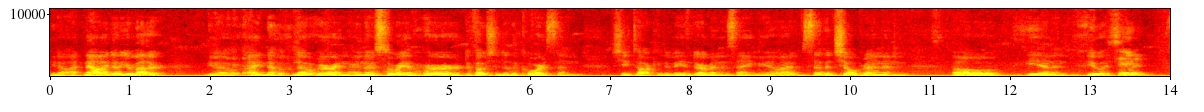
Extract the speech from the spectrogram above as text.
you know, I, now I know your mother. You know, I know, know her and, and the story of her devotion to the Course and she talking to me in Durban and saying, you know, I have seven children and, oh, Ian and you had Seven.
